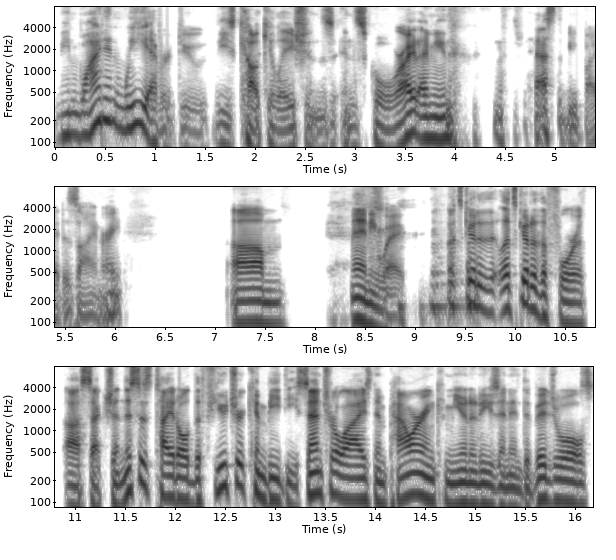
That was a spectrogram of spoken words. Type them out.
I mean, why didn't we ever do these calculations in school, right? I mean, it has to be by design, right? Um anyway, let's go to the let's go to the fourth uh, section. This is titled "The Future Can Be Decentralized: Empowering Communities and Individuals."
